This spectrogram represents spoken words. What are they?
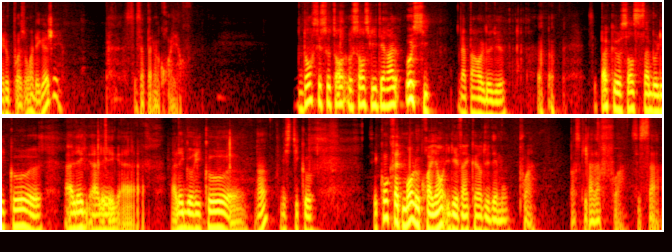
Et le poison a dégagé. Ça s'appelle un croyant. Donc c'est au sens littéral aussi la parole de Dieu. c'est pas que au sens symbolico, euh, allégorico, euh, hein, mystico. C'est concrètement le croyant, il est vainqueur du démon. Point. Parce qu'il a la foi. C'est ça.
